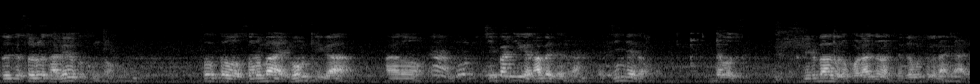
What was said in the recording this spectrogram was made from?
それでそれを食べようとするの。そうするとその前にモンキーがあのチンパンジーが食べてんだ。死んでんの。でもスピルバーグのこの間のは全然面白くないねあれ。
